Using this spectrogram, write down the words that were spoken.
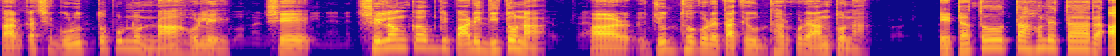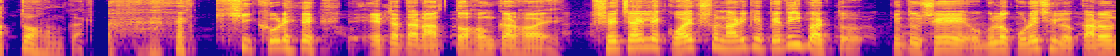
তার কাছে গুরুত্বপূর্ণ না হলে সে শ্রীলঙ্কা অবধি পাড়ি দিত না আর যুদ্ধ করে তাকে উদ্ধার করে আনতো না। এটা তো তাহলে তার আত্ম অহংকার কি করে এটা তার আত্ম অহংকার হয়? সে চাইলে কয়েকশো নারীকে পেতেই পারত কিন্তু সে ওগুলো করেছিল কারণ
